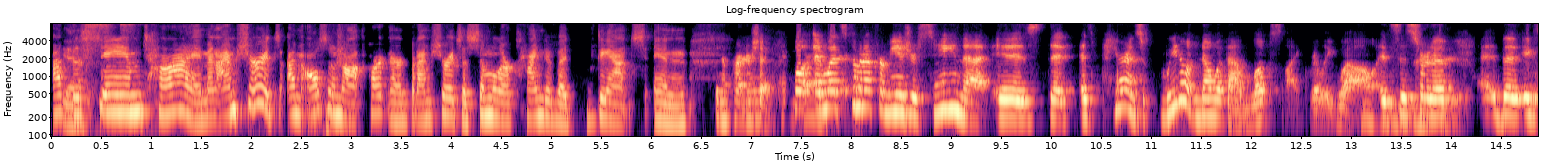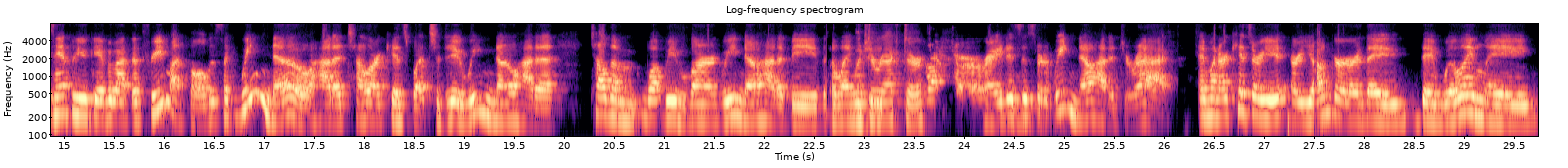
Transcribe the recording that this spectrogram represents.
at yes. the same time? And I'm sure it's, I'm also not partnered, but I'm sure it's a similar kind of a dance in, in a partnership. Well, and what's coming up for me as you're saying that is that as parents, we don't know what that looks like really well. It's this sort of the example you gave about the three month old. It's like we know how to tell our kids what to do. We know how to tell them what we've learned. We know how to be the language the director. director, right? It's just sort of we know how to direct. And when our kids are are younger, they they willingly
